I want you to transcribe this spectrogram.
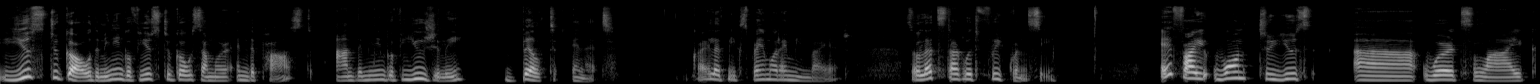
used to go, the meaning of used to go somewhere in the past, and the meaning of usually built in it. Okay, let me explain what I mean by it. So let's start with frequency. If I want to use uh, words like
